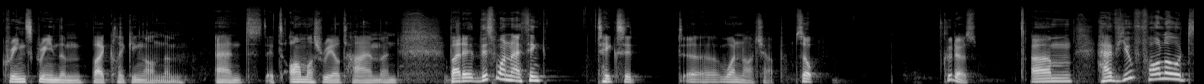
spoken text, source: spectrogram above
green screen them by clicking on them, and it's almost real time. And but uh, this one I think takes it uh, one notch up. So kudos. Um, have you followed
